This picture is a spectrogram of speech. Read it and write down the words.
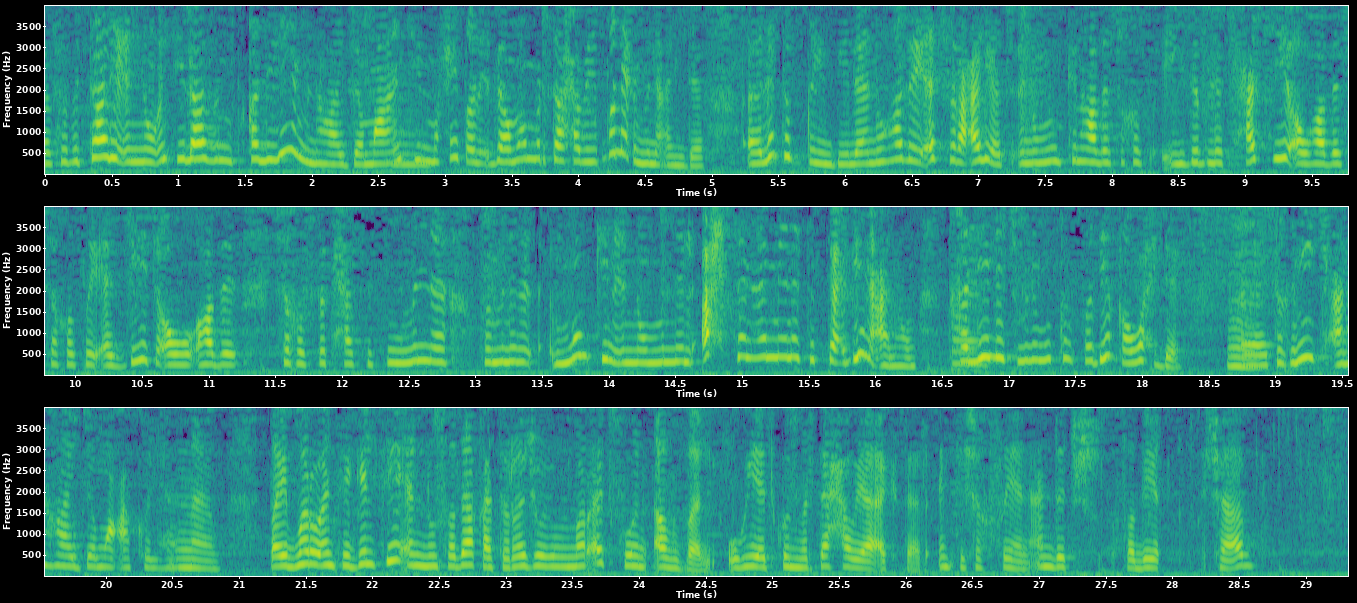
فبالتالي إنه انت لازم تقللين من هاي الجماعة. انت المحيط اللي إذا ما مرتاحة بيه طلع من عنده. آه، لا تبقين بيه لأنه هذا يأثر عليك. إنه ممكن هذا الشخص يذب لك حكي أو هذا الشخص يأذيك أو هذا الشخص تتحسسين منه. فمن ممكن إنه من الأحسن همين تبتعدين عنهم. تخلي لك من ممكن صديقة واحدة آه، تغنيك عن هاي الجماعة كلها. نعم. طيب مروة انت قلتي إنه صداقة الرجل والمرأة تكون أفضل وهي تكون مرتاحة وياه أكثر. انت شخصيا عندك صديق شاب؟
